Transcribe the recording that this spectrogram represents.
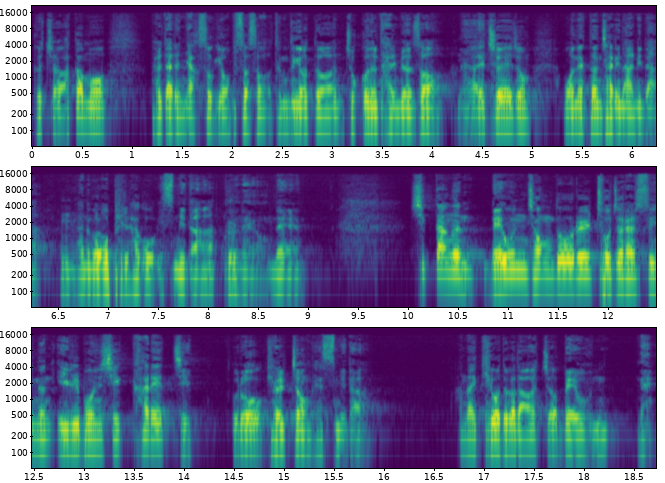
그렇죠. 아까 뭐 별다른 약속이 없어서 등등의 어떤 조건을 달면서 네. 아, 애초에 좀 원했던 자리는 아니다 라는 걸 어필하고 있습니다. 그러네요. 네. 식당은 매운 정도를 조절할 수 있는 일본식 카레집으로 결정했습니다. 하나의 키워드가 나왔죠. 매운. 네.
